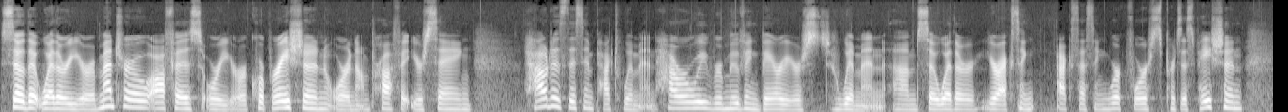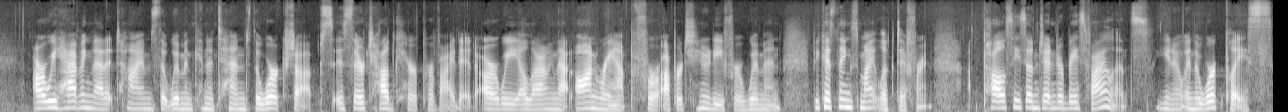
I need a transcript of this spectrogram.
so that whether you're a metro office or you're a corporation or a nonprofit, you're saying, how does this impact women? How are we removing barriers to women? Um, so whether you're accessing, accessing workforce participation, are we having that at times that women can attend the workshops? Is there childcare provided? Are we allowing that on ramp for opportunity for women? Because things might look different. Policies on gender based violence, you know, in the workplace.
